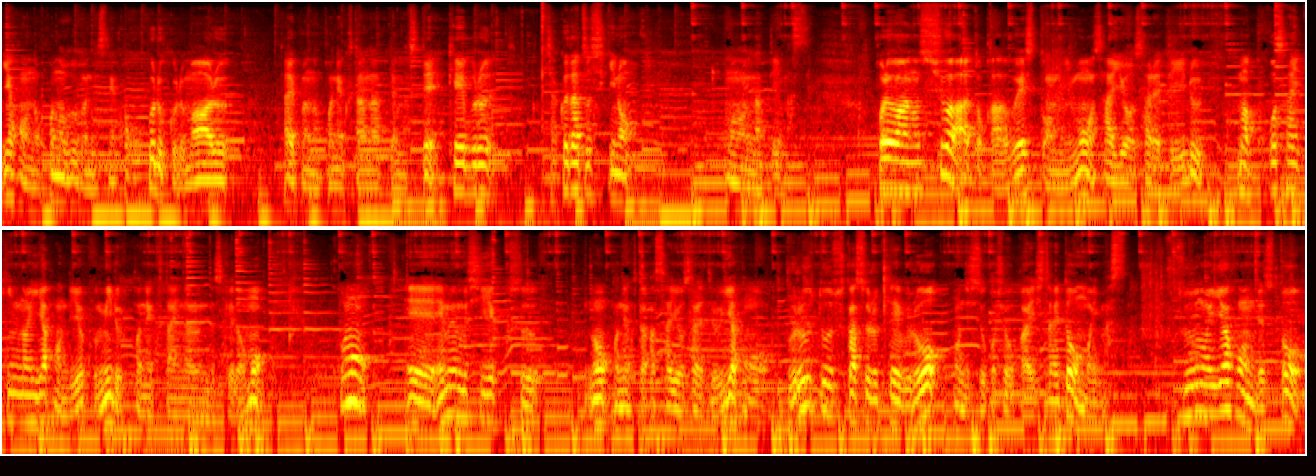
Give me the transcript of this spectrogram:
イヤホンのこの部分ですね。ここくるくる回るタイプのコネクタになってましてケーブル着脱式のものになっています。これはあの手話とかウエストンにも採用されている、まあ、ここ最近のイヤホンでよく見るコネクタになるんですけどもこの、えー、MMCX のコネクタが採用されているイヤホンを Bluetooth 化するケーブルを本日ご紹介したいと思います。通のイヤホンですと,、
